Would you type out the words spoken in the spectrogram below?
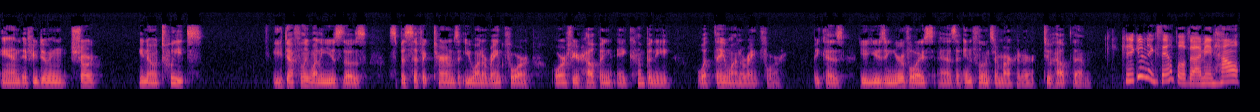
And if you're doing short you know, tweets, you definitely want to use those specific terms that you want to rank for, or if you're helping a company, what they want to rank for. Because you're using your voice as an influencer marketer to help them. Can you give an example of that? I mean, how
